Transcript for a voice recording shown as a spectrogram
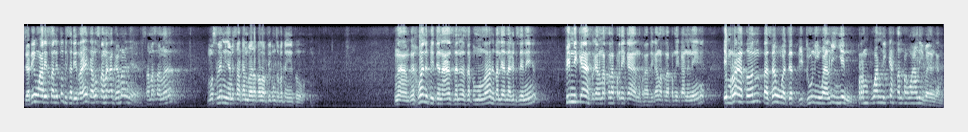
jadi warisan itu bisa diraih kalau sama agamanya sama-sama muslimnya misalkan barakallahu fikum seperti itu. Nah, ikhwani fi din azza wa jazakumullah, kita lihat lagi di sini. Fin nikah, sekarang masalah pernikahan. Perhatikan masalah pernikahan ini. Imra'atun tazawwajat biduni waliyin, perempuan nikah tanpa wali, bayangkan.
